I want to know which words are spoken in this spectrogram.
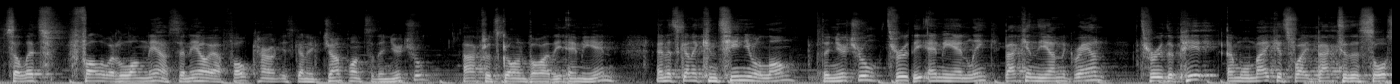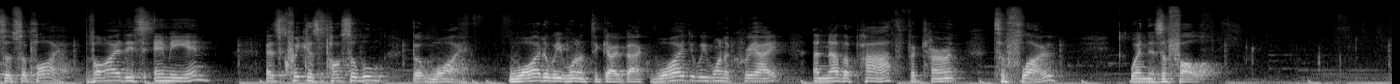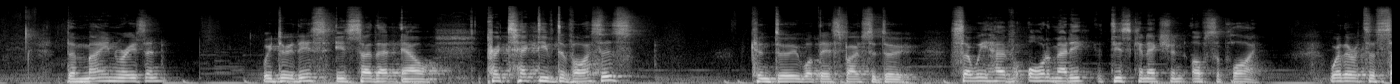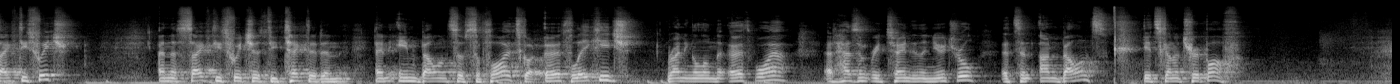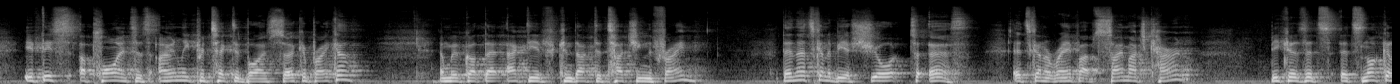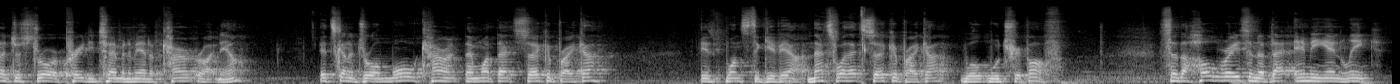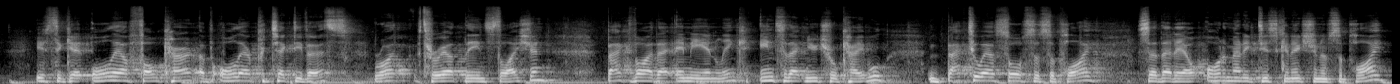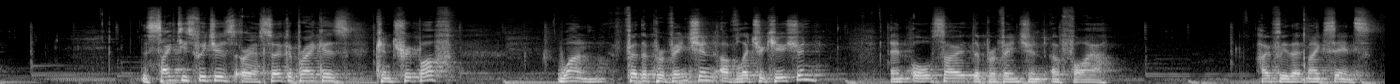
So let's follow it along now. So now our fault current is going to jump onto the neutral after it's gone via the MEN and it's going to continue along the neutral through the MEN link back in the underground through the pit and will make its way back to the source of supply via this MEN as quick as possible. But why? Why do we want it to go back? Why do we want to create another path for current to flow when there's a fault? The main reason we do this is so that our protective devices can do what they're supposed to do. So we have automatic disconnection of supply. Whether it's a safety switch and the safety switch has detected an, an imbalance of supply, it's got earth leakage running along the earth wire, it hasn't returned in the neutral, it's an unbalance, it's gonna trip off. If this appliance is only protected by a circuit breaker, and we've got that active conductor touching the frame, then that's going to be a short to earth. It's going to ramp up so much current because it's, it's not going to just draw a predetermined amount of current right now. It's going to draw more current than what that circuit breaker is, wants to give out. And that's why that circuit breaker will, will trip off. So the whole reason of that MEN link is to get all our fault current of all our protective earths right throughout the installation back via that MEN link into that neutral cable, back to our source of supply so that our automatic disconnection of supply, the safety switches or our circuit breakers can trip off. One, for the prevention of electrocution and also the prevention of fire. Hopefully that makes sense.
